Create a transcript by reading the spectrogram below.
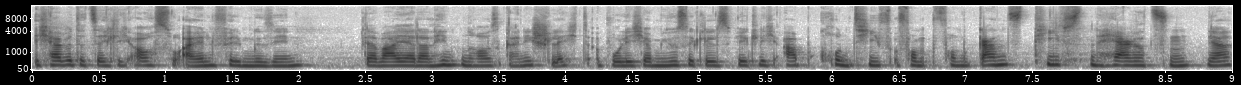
Ich habe tatsächlich auch so einen Film gesehen. Der war ja dann hinten raus gar nicht schlecht, obwohl ich ja Musicals wirklich abgrundtief, vom, vom ganz tiefsten Herzen, ja,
